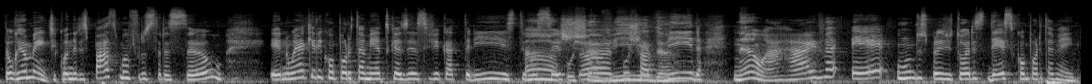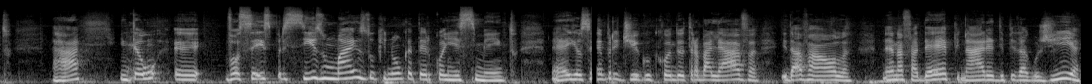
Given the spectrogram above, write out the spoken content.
Então, realmente, quando eles passam uma frustração, eh, não é aquele comportamento que às vezes fica triste, ah, você puxa chora, vida. puxa vida. Não, a raiva é um dos preditores desse comportamento, tá? Então, eh, vocês precisam mais do que nunca ter conhecimento. Né? E eu sempre digo que quando eu trabalhava e dava aula né, na FADEP, na área de pedagogia,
